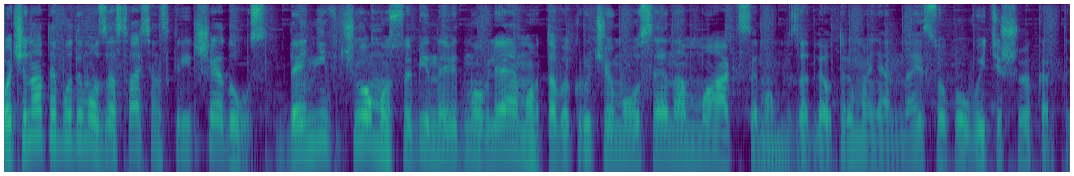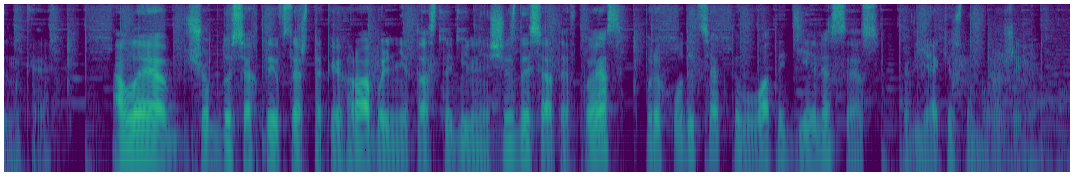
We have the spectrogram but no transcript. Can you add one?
Починати будемо з Assassin's Creed Shadows, де ні в чому собі не відмовляємо та викручуємо усе на максимум задля отримання найсоковитішої картинки. Але щоб досягти все ж таки грабельні та стабільні 60 FPS, приходиться активувати DLSS в якісному режимі.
